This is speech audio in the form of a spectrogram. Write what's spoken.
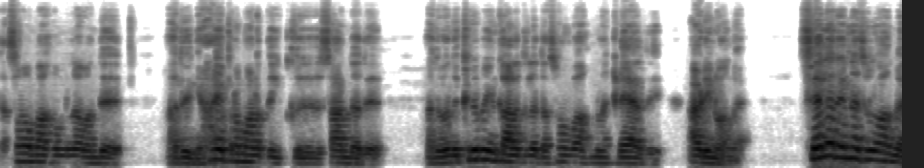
தசம பாகம்லாம் வந்து அது நியாய பிரமாணத்துக்கு சார்ந்தது. அது வந்து கிருபையின் காலத்துல தசம பாகம்லாம் கிடையாது. அப்படின்னுவாங்க. சிலர் என்ன சொல்லுவாங்க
